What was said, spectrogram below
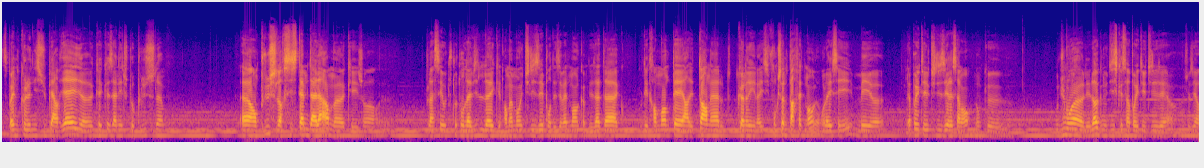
C'est pas une colonie super vieille, euh, quelques années tout au plus, là. en plus, leur système d'alarme, qui est genre placé tout autour de la ville là, et qui est normalement utilisé pour des événements comme des attaques ou des tremblements de terre, des tornades, toutes conneries. Là, il fonctionne parfaitement, on l'a essayé, mais euh, il n'a pas été utilisé récemment. Donc, euh, ou du moins, les logs nous disent que ça n'a pas été utilisé. Hein. Je veux dire,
